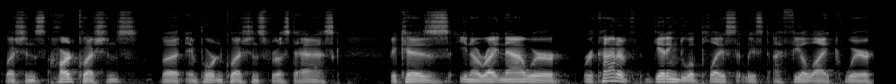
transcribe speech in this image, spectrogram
questions, hard questions, but important questions for us to ask, because you know, right now we're we're kind of getting to a place, at least I feel like, where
